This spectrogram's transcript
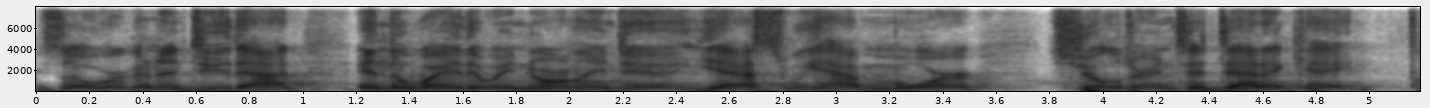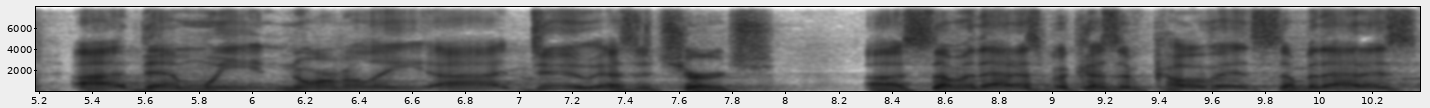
So we're going to do that in the way that we normally do. Yes, we have more children to dedicate uh, than we normally uh, do as a church. Uh, some of that is because of COVID. Some of that is,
